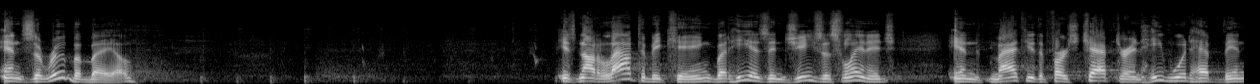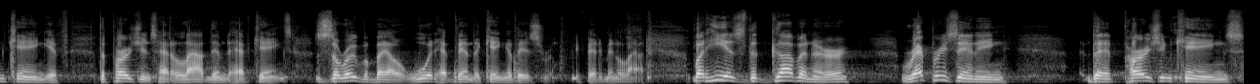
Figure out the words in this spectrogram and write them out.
And Zerubbabel is not allowed to be king, but he is in Jesus' lineage in Matthew, the first chapter, and he would have been king if the Persians had allowed them to have kings. Zerubbabel would have been the king of Israel if it had been allowed. But he is the governor representing the Persian kings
